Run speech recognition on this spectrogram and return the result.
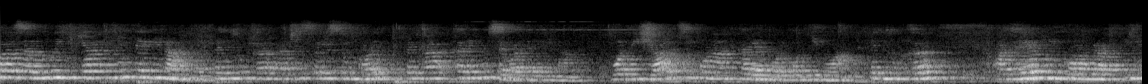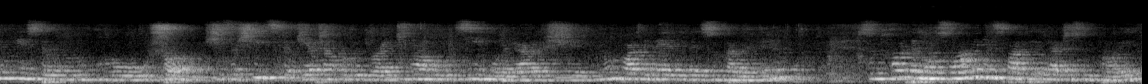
faza lui chiar nu terminată, pentru că acesta este un proiect pe care, care nu se va termina. Vor fi și alți iconati care vor continua, pentru că a crea o iconografie nu este un lucru ușor. Și să știți că ceea ce am făcut eu aici nu am făcut singură, iarăși nu toate meritele sunt ale mele. Sunt foarte mulți oameni în spatele acestui proiect,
